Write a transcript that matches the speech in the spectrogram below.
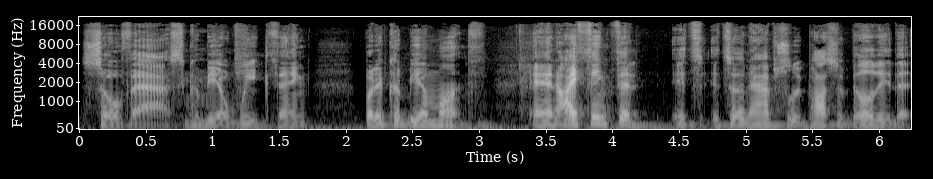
so vast. It could be a week thing, but it could be a month. And I think that it's it's an absolute possibility that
